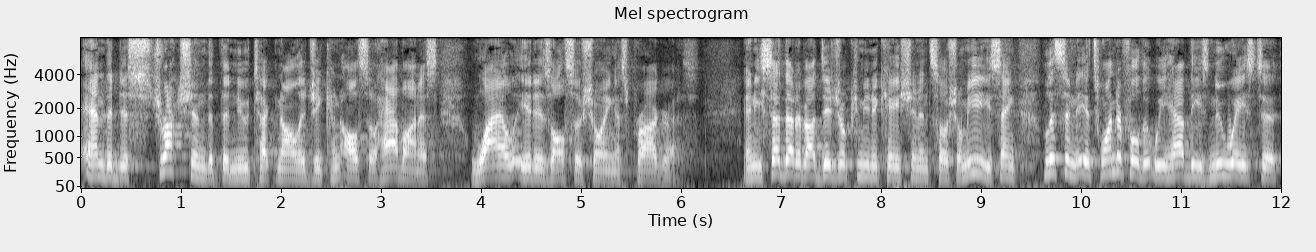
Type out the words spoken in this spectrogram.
and the destruction that the new technology can also have on us while it is also showing us progress. And he said that about digital communication and social media. He's saying, listen, it's wonderful that we have these new ways to,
